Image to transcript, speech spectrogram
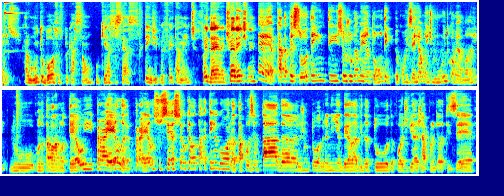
é isso. Cara, muito boa a sua explicação. O que é sucesso? Entendi perfeitamente. Sua ideia, né? Diferente, né? É, cada pessoa tem, tem seu julgamento. Ontem eu conversei realmente muito com a minha mãe no, quando eu tava lá no hotel e pra ela, para ela, sucesso é o que ela tá- tem agora. Ela tá aposentada, juntou a graninha dela a vida toda, pode viajar pra onde ela quiser.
